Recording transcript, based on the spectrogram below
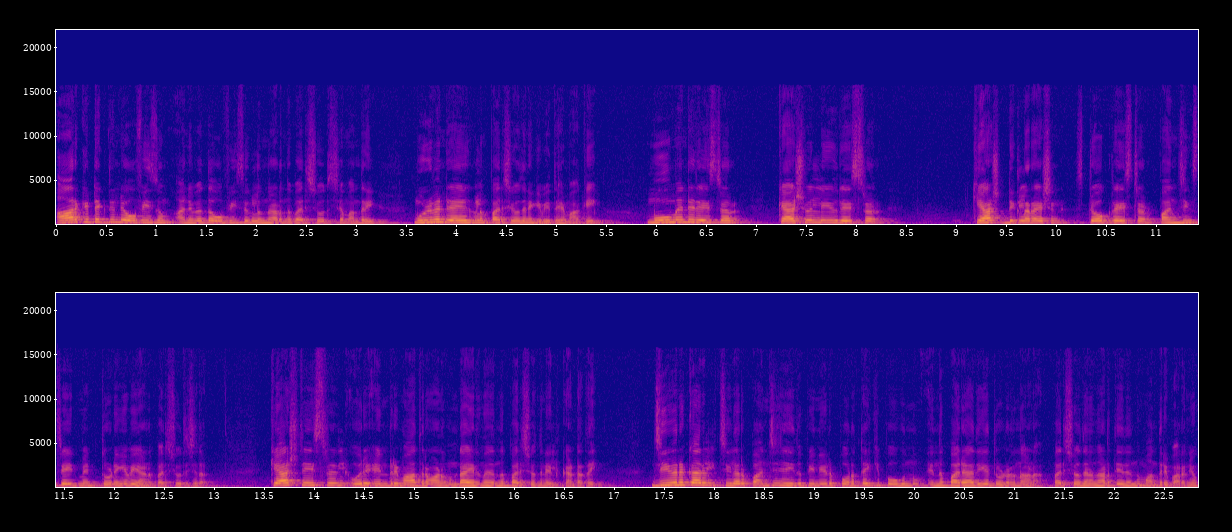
ആർക്കിടെക്റ്റിന്റെ ഓഫീസും അനുബന്ധ ഓഫീസുകളും നടന്ന് പരിശോധിച്ച മന്ത്രി മുഴുവൻ രേഖകളും പരിശോധനയ്ക്ക് വിധേയമാക്കി. Movement register casual leave register cash declaration stock register punching statement തുടങ്ങിയവയാണ് പരിശോധിച്ചത്. ക്യാഷ് രജിസ്റ്ററിൽ ഒരു എൻട്രി മാത്രമാണ് ഉണ്ടായിരുന്നതെന്ന് പരിശോധനയിൽ കണ്ടെത്തി. ജീവനക്കാരിൽ ചിലർ പഞ്ച് ചെയ്ത് പിന്നീട് പുറത്തേക്ക് പോകുന്നു എന്ന പരാതിയെ തുടർന്നാണ് പരിശോധന നടത്തിയതെന്ന് മന്ത്രി പറഞ്ഞു.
